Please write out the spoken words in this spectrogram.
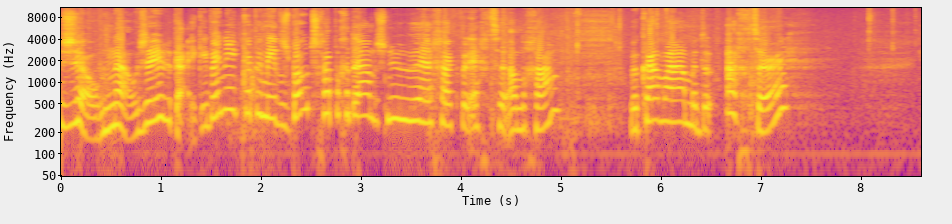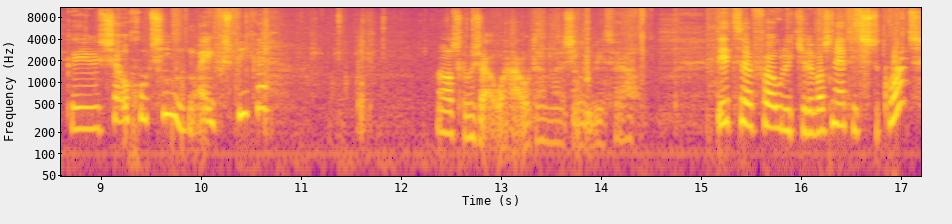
Zo, nou eens even kijken. Ik, ben, ik heb inmiddels boodschappen gedaan, dus nu uh, ga ik weer echt uh, aan de gang. We kwamen erachter. Kun je het zo goed zien? Moet even spieken? Als ik hem zo hou, dan uh, zien jullie het wel. Dit uh, folietje dat was net iets te kort.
